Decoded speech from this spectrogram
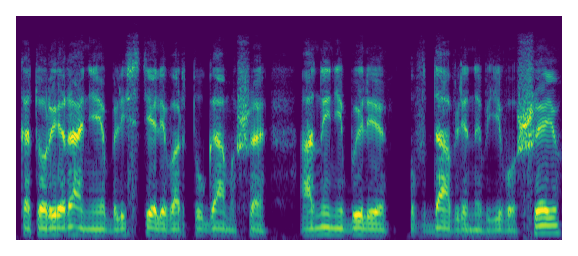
которые ранее блестели во рту Гамыша, а ныне были вдавлены в его шею,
